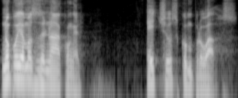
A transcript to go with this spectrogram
no podíamos hacer nada con él. Hechos comprobados.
